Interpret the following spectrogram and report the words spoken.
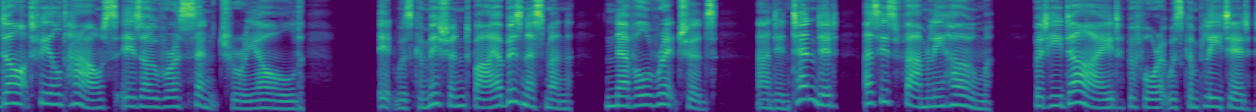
Dartfield House is over a century old. It was commissioned by a businessman, Neville Richards, and intended as his family home, but he died before it was completed.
